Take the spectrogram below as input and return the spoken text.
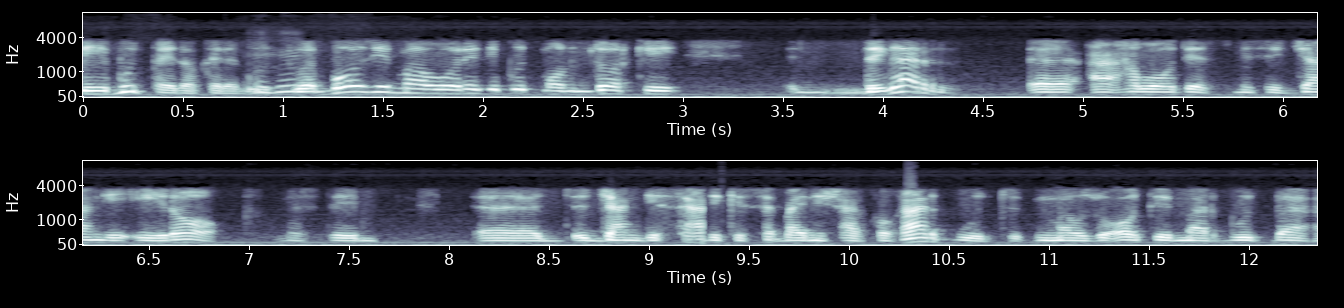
بهبود پیدا کرده بود. و بعضی مواردی بود معلومدار که دیگر حوادث مثل جنگ عراق مثل جنگ سردی که بین شرق و غرب بود موضوعات مربوط به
